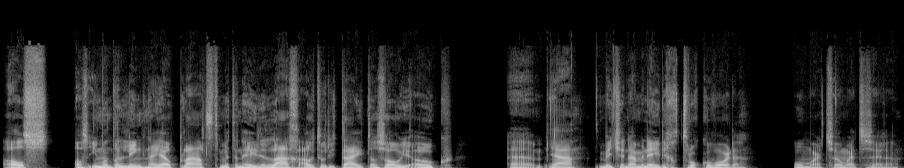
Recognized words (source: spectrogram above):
Als, als iemand een link naar jou plaatst met een hele lage autoriteit, dan zal je ook ehm, ja, een beetje naar beneden getrokken worden om maar het zo maar te zeggen.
